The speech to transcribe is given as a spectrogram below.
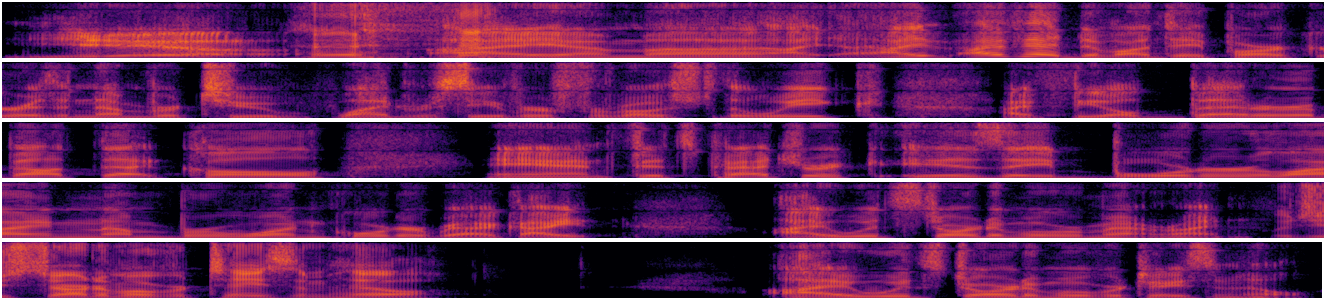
Yeah, I am. Uh, I, I've had DeVante Parker as a number two wide receiver for most of the week. I feel better about that call. And Fitzpatrick is a borderline number one quarterback. I I would start him over Matt Ryan. Would you start him over Taysom Hill? I would start him over Taysom Hill.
